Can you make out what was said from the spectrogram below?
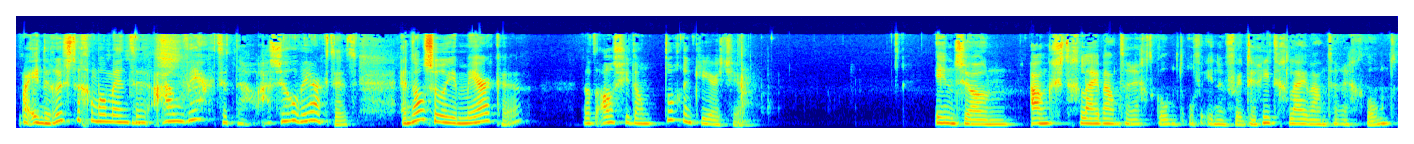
Maar in de rustige momenten, ah, hoe werkt het nou? Ah, zo werkt het. En dan zul je merken dat als je dan toch een keertje in zo'n angstglijbaan terechtkomt of in een verdrietglijbaan terechtkomt,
